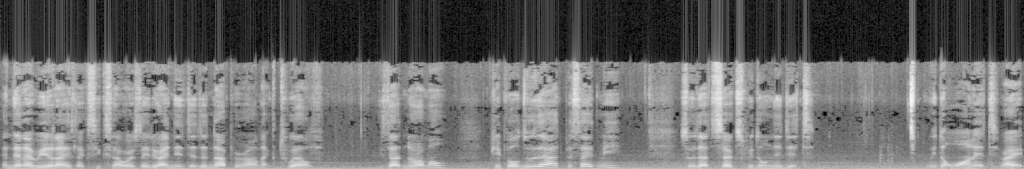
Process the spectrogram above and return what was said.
And then I realized like six hours later, I needed a nap around like 12. Is that normal? People do that beside me? So that sucks. We don't need it. We don't want it, right?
